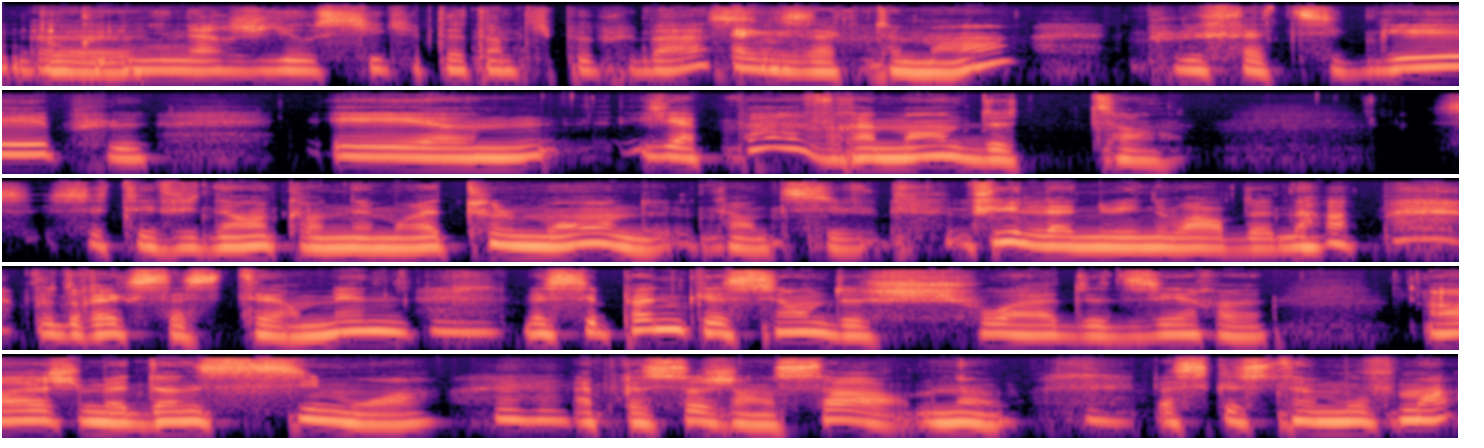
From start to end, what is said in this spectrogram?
Donc euh, une énergie aussi qui est peut-être un petit peu plus basse. Exactement, plus fatigué, plus et il n'y a pas vraiment de temps. C'est évident qu'on aimerait tout le monde, quand il vit la nuit noire de Naples, voudrait que ça se termine. Mais Mais c'est pas une question de choix, de dire Ah, je me donne six mois. Mhm. Après ça, j'en sors. Non. Mhm. Parce que c'est un mouvement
